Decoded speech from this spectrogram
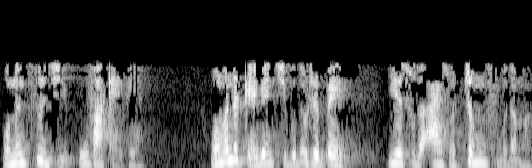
我们自己无法改变。我们的改变岂不都是被耶稣的爱所征服的吗？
